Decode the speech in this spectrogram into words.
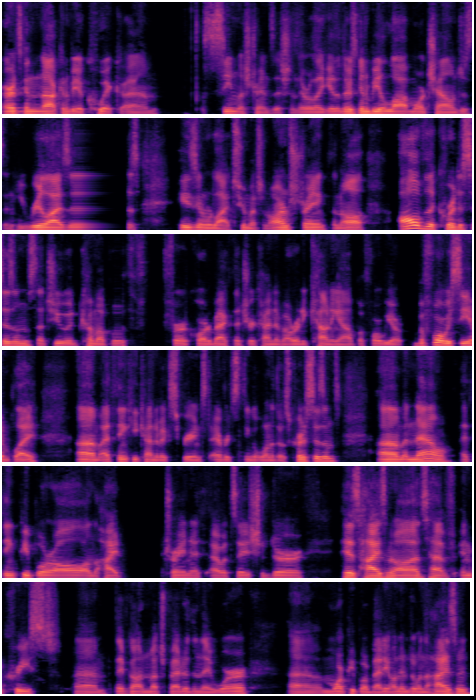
or it's going not going to be a quick um, seamless transition. They were like, there's going to be a lot more challenges than he realizes. He's going to rely too much on arm strength and all all of the criticisms that you would come up with for a quarterback that you're kind of already counting out before we are before we see him play. Um, I think he kind of experienced every single one of those criticisms. Um, and now I think people are all on the high train. I, I would say Shedeur, his Heisman odds have increased. Um, they've gone much better than they were. Uh, more people are betting on him to win the Heisman.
